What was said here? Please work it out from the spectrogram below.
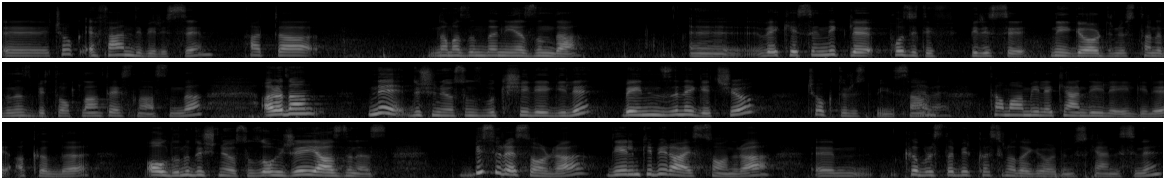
E, çok efendi birisi. Hatta namazında, niyazında e, ve kesinlikle pozitif birisini gördünüz, tanıdığınız bir toplantı esnasında. Aradan ne düşünüyorsunuz bu kişiyle ilgili? Beyninize ne geçiyor? Çok dürüst bir insan. Evet. Tamamıyla kendiyle ilgili, akıllı olduğunu düşünüyorsunuz. O hücreye yazdınız. Bir süre sonra, diyelim ki bir ay sonra Kıbrıs'ta bir kasinoda gördünüz kendisini.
